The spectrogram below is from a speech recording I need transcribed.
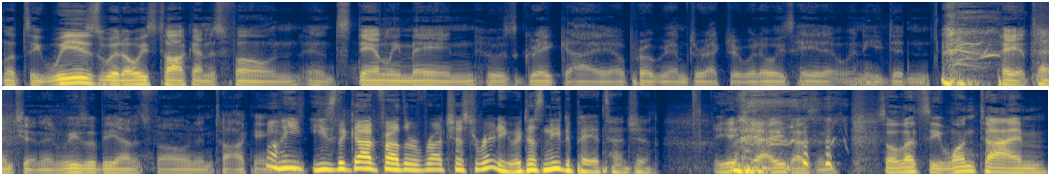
let's see, Wease would always talk on his phone, and Stanley Main, who was a great guy, a program director, would always hate it when he didn't pay attention, and Wease would be on his phone and talking. Well, he he's the godfather of Rochester radio. He doesn't need to pay attention. He- yeah, he doesn't. so let's see. One time,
